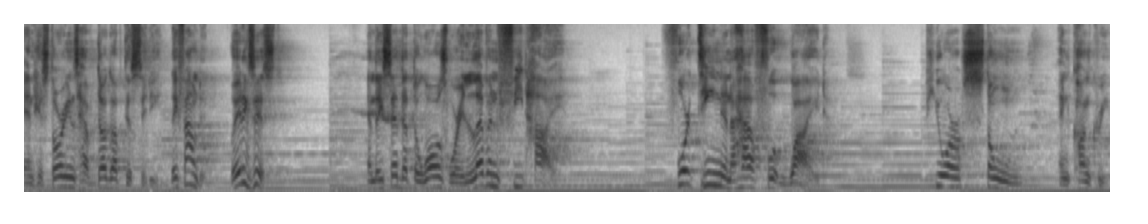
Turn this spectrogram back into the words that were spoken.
And historians have dug up this city. They found it. It exists. And they said that the walls were 11 feet high 14 and a half foot wide, pure stone and concrete.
